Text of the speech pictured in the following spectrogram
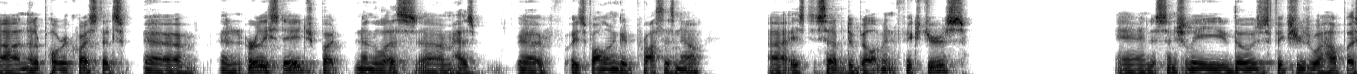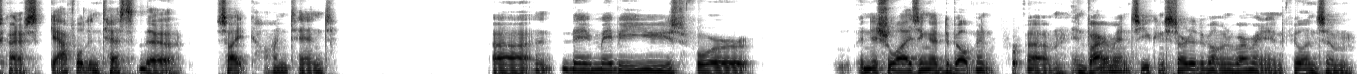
Uh, another pull request that's uh, at an early stage, but nonetheless um, has uh, is following good process now uh, is to set up development fixtures. And essentially, those fixtures will help us kind of scaffold and test the site content. Uh, they may be used for initializing a development um, environment. So you can start a development environment and fill in some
